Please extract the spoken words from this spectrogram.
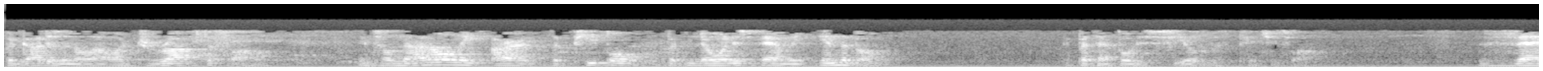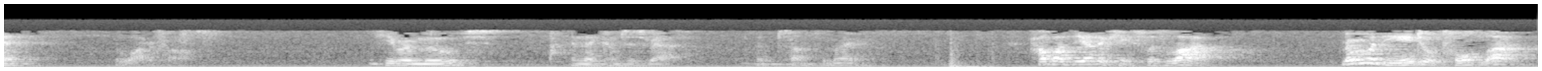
But God doesn't allow a drop to fall until not only are the people, but Noah and his family in the boat, but that boat is sealed with pitch as well. Then the water falls. He removes, and then comes his wrath. That sounds familiar. How about the other case with Lot? Remember what the angel told Lot?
